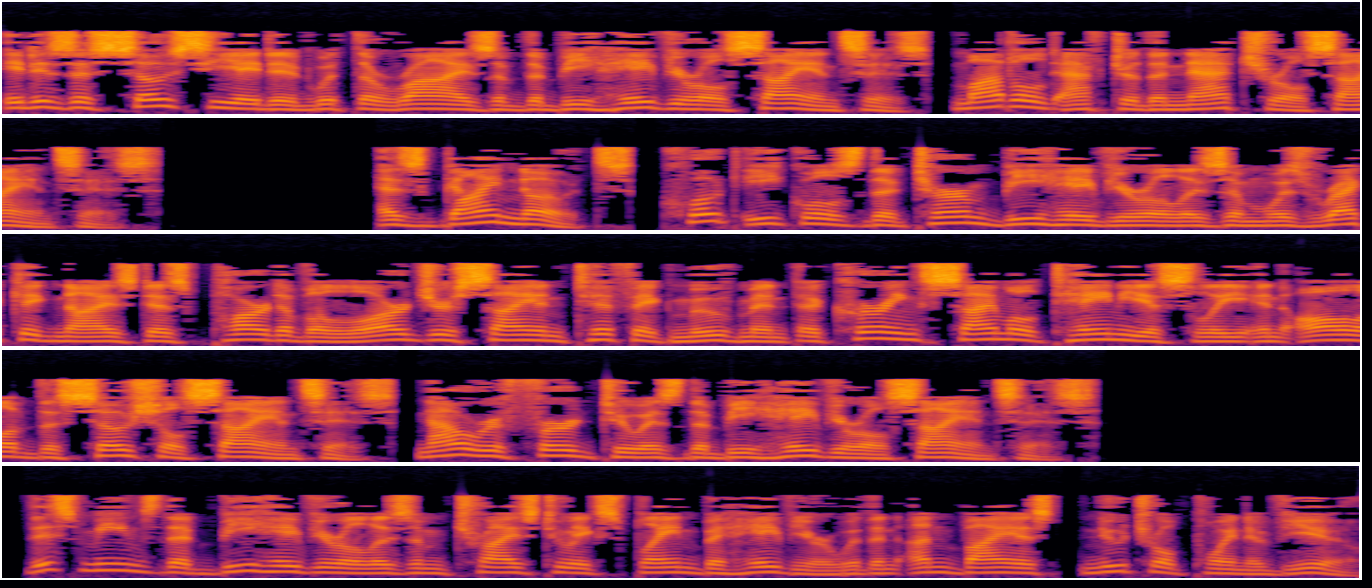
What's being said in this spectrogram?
it is associated with the rise of the behavioral sciences, modeled after the natural sciences. As Guy notes, the term behavioralism was recognized as part of a larger scientific movement occurring simultaneously in all of the social sciences, now referred to as the behavioral sciences. This means that behavioralism tries to explain behavior with an unbiased, neutral point of view.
